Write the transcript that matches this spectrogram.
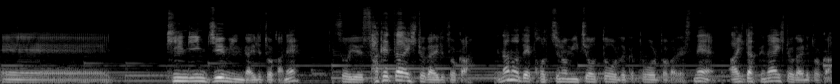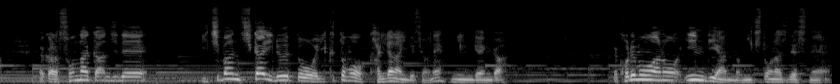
えー、近隣住民がいるとかね、そういう避けたい人がいるとか、なのでこっちの道を通るとか通るとかですね、会いたくない人がいるとか、だからそんな感じで、一番近いルートを行くとも限らないんですよね、人間が。これもあのインディアンの道と同じですね。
